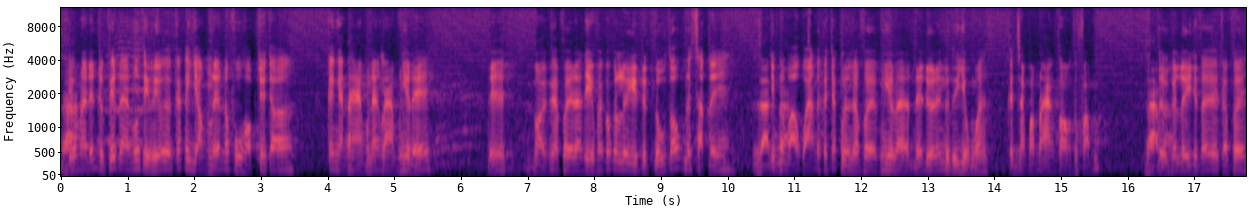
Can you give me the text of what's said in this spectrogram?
Dạ. thì hôm nay đến trực tiếp đây em muốn tìm hiểu các cái dòng để nó phù hợp cho cho cái ngành hàng mình đang làm cũng như để để ngoài cái cà phê ra thì phải có cái ly được đủ tốt để sạch để dạ giúp nó bảo quản được cái chất lượng cà phê cũng như là để đưa đến người tiêu dùng á, cái sản phẩm nó an toàn thực phẩm. Dạ từ vâng. cái ly cho tới cà phê.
